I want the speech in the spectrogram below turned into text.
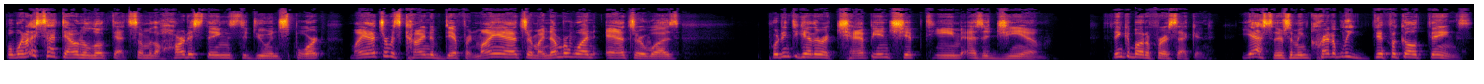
But when I sat down and looked at some of the hardest things to do in sport, my answer was kind of different. My answer, my number one answer was putting together a championship team as a GM. Think about it for a second. Yes, there's some incredibly difficult things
